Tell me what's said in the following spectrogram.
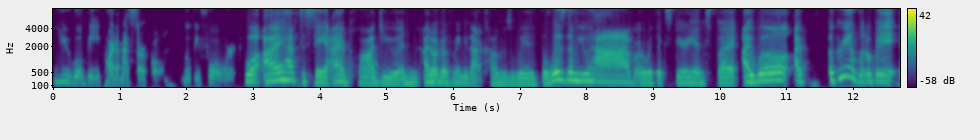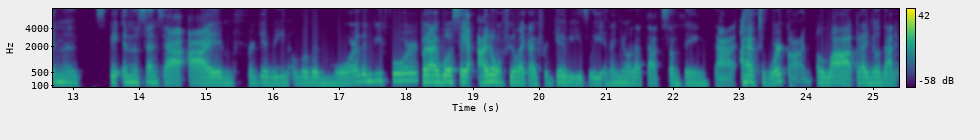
you will be part of my circle moving forward. Well, I have to say, I applaud you. And I don't know if maybe that comes with the wisdom you have or with experience, but I will, I agree a little bit in the in the sense that I'm forgiving a little bit more than before. But I will say, I don't feel like I forgive easily. And I know that that's something that I have to work on a lot. But I know that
